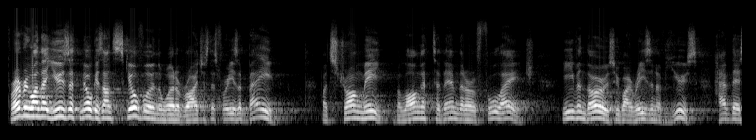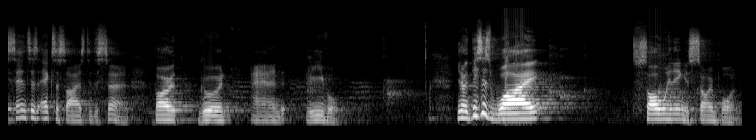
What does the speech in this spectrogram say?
For everyone that useth milk is unskillful in the word of righteousness, for he is a babe. But strong meat belongeth to them that are of full age, even those who by reason of use have their senses exercised to discern both good and evil. You know, this is why soul winning is so important.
